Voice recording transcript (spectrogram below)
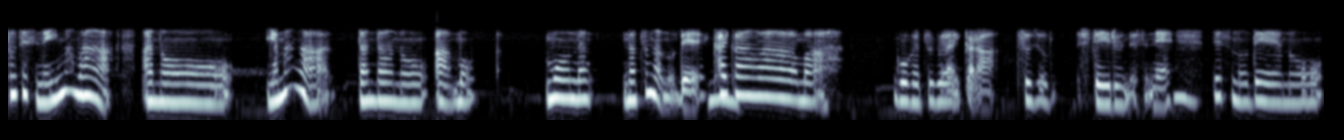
そうですね。今はあの山がだんだんあのあもうもうな夏なのでうん。開花はまあ5月ぐらいから通常しているんですね。ですのであの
